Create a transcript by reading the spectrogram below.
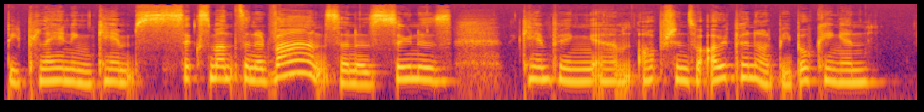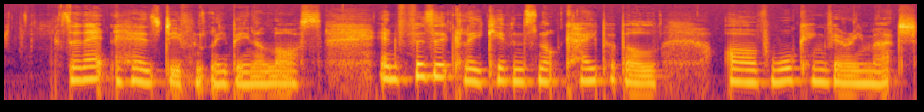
be planning camps six months in advance, and as soon as camping um, options were open, I'd be booking in. So that has definitely been a loss. And physically, Kevin's not capable of walking very much.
